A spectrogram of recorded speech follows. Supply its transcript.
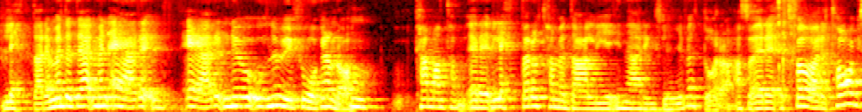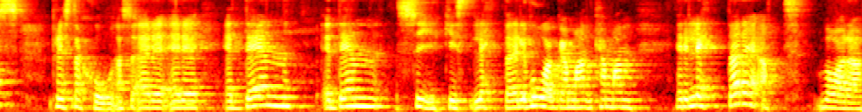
lättare. Men, det där, men är, är nu, nu är frågan då, mm kan man ta, är det lättare att ta medalj i näringslivet då? då? Alltså är det ett företags prestation? Alltså är, det, är, det, är, den, är den psykiskt lättare? Eller vågar man, kan man, är det lättare att vara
